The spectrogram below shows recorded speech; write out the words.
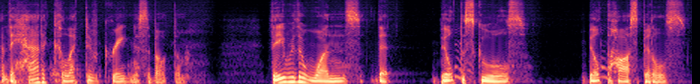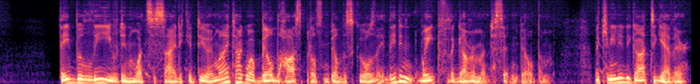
and they had a collective greatness about them. They were the ones that built the schools, built the hospitals. They believed in what society could do. And when I talk about build the hospitals and build the schools, they, they didn't wait for the government to sit and build them. The community got together,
